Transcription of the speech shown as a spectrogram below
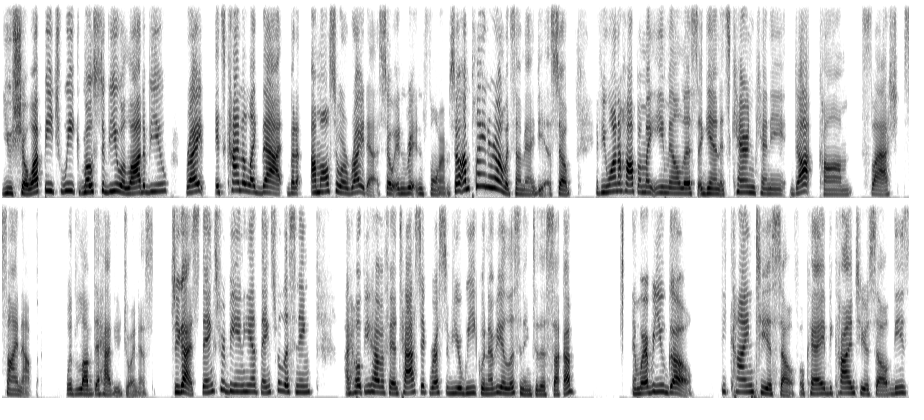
You show up each week. Most of you, a lot of you, right? It's kind of like that, but I'm also a writer, so in written form. So I'm playing around with some ideas. So if you want to hop on my email list, again, it's karenkenney.com slash sign up. Would love to have you join us. So you guys, thanks for being here. Thanks for listening. I hope you have a fantastic rest of your week whenever you're listening to this sucker. And wherever you go, be kind to yourself, okay? Be kind to yourself. These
